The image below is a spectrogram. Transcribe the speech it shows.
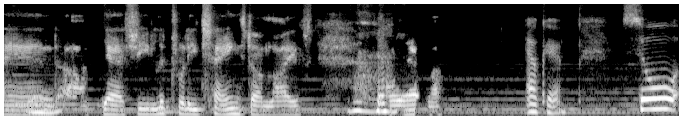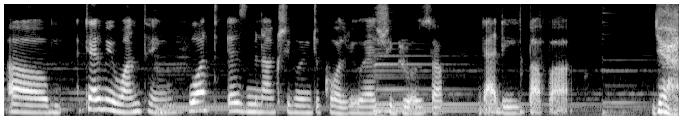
and Mm. uh, yeah, she literally changed our lives forever. okay. So, um, tell me one thing. What is Meenakshi going to call you as she grows up? Daddy, Papa. yeah.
